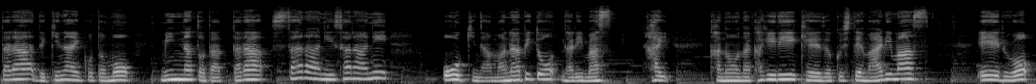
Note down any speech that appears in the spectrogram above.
たらできないことも、みんなとだったらさらにさらに大きな学びとなります。はい。可能な限り継続してまいります。エールを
